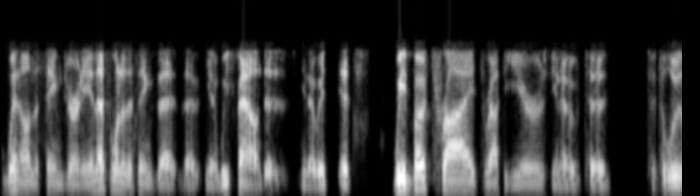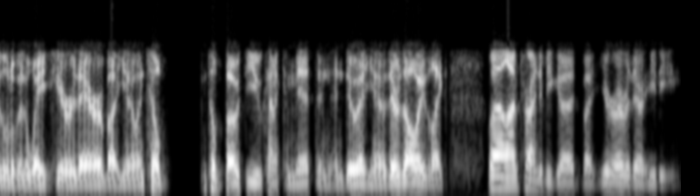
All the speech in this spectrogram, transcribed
went on the same journey. And that's one of the things that, that, you know, we found is, you know, it, it's, we had both tried throughout the years, you know, to, to, to lose a little bit of weight here or there, but, you know, until, until both of you kind of commit and, and do it, you know, there's always like, well, I'm trying to be good, but you're over there eating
